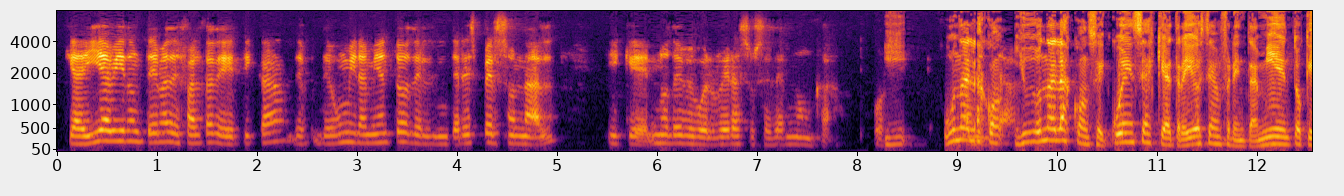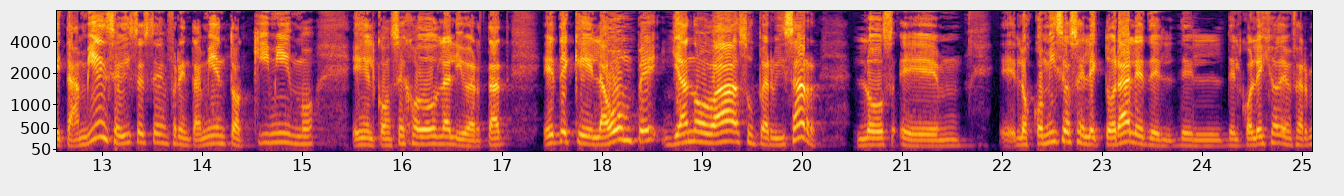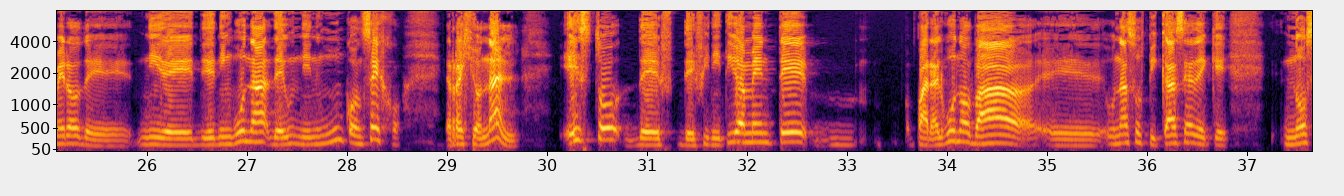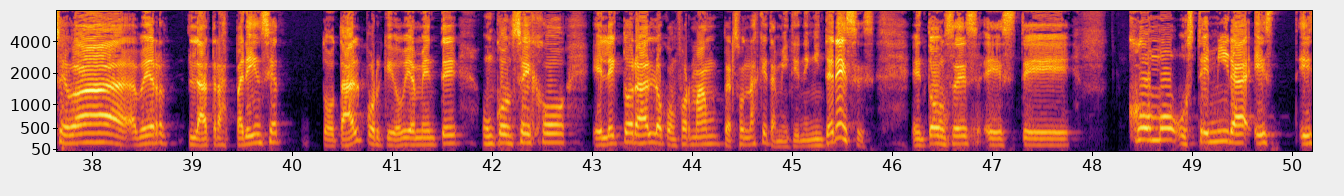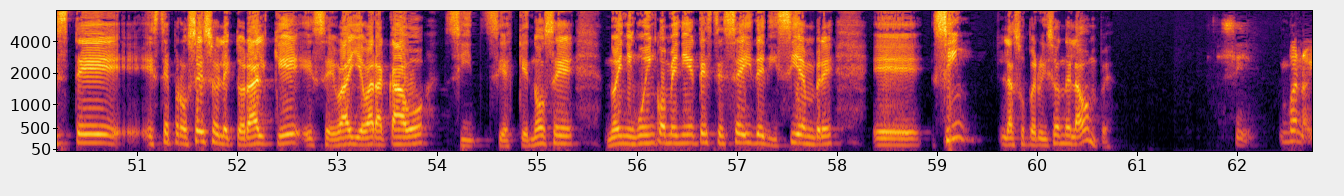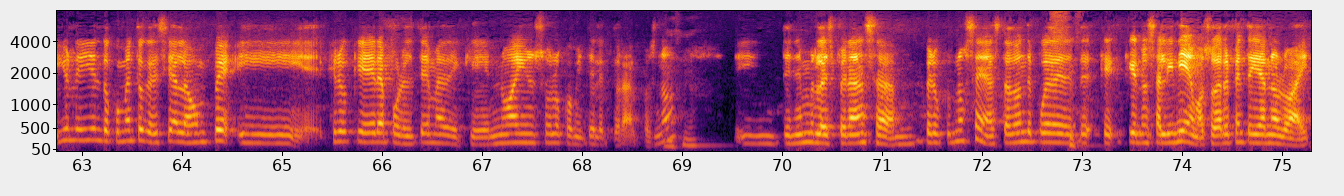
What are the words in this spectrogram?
que ahí ha habido un tema de falta de ética, de, un miramiento del interés personal y que no debe volver a suceder nunca. Y una de, las, y una de las consecuencias que ha traído este enfrentamiento, que también se ha visto este enfrentamiento aquí mismo en el Consejo de la Libertad, es de que la OMPE ya no va a supervisar los, em, eh, los comicios electorales del, del, Colegio de Enfermeros de, ni de, ninguna, de ningún consejo regional. Esto definitivamente para algunos va eh, una suspicacia de que no se va a ver la transparencia total, porque obviamente un consejo electoral lo conforman personas que también tienen intereses. Entonces, este, ¿cómo usted mira este, este proceso electoral que se va a llevar a cabo, si, si es que no, se, no hay ningún inconveniente, este 6 de diciembre, eh, sin la supervisión de la OMPE? Sí, Bueno, yo leí el documento que decía la OMPE y creo que era por el tema de que no hay un solo comité electoral, pues, ¿no? Y tenemos la esperanza, pero no sé hasta dónde puede que, nos alineemos o de repente ya no lo hay.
